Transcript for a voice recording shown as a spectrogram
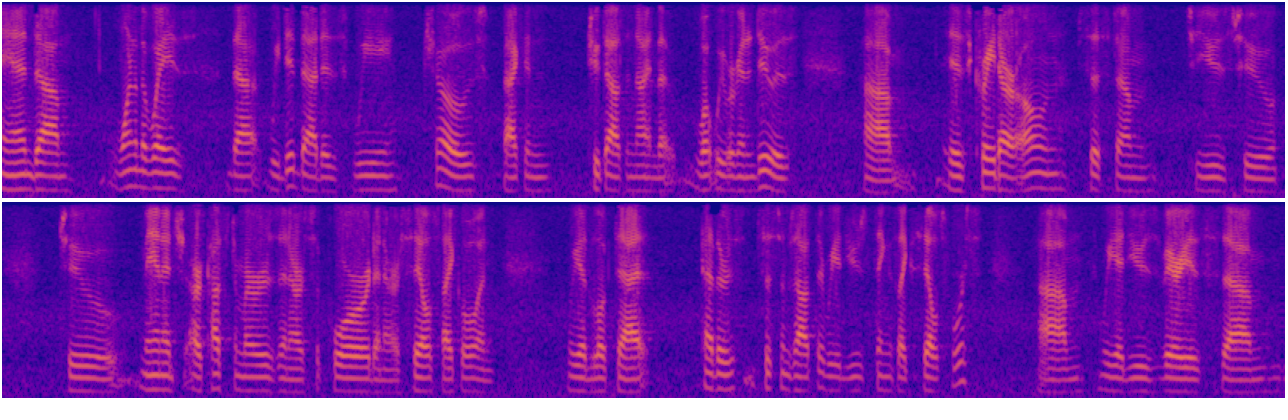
And um, one of the ways that we did that is we chose back in 2009 that what we were going to do is um, is create our own system to use to to manage our customers and our support and our sales cycle. And we had looked at other systems out there. We had used things like Salesforce. Um, we had used various um,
